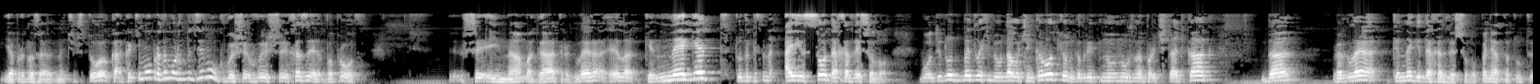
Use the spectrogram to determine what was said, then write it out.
я продолжаю, значит, что, каким образом может быть звук выше, выше хазе? Вопрос. Шеэйна, магат, раглега, эла, кенегет, тут написано айсода хазе шало. Вот, и тут Бетлахип Иуда очень короткий, он говорит, ну, нужно прочитать как, да, рагле кенегеда хазе шало. Понятно, тут э,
